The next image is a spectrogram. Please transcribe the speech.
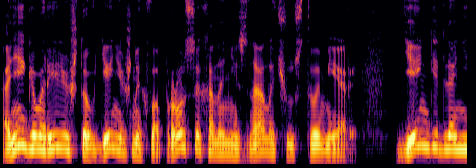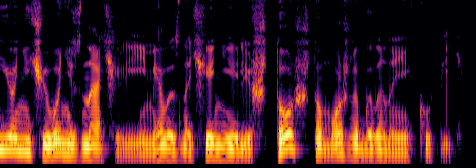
Они говорили, что в денежных вопросах она не знала чувства меры. Деньги для нее ничего не значили, и имело значение лишь то, что можно было на них купить.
